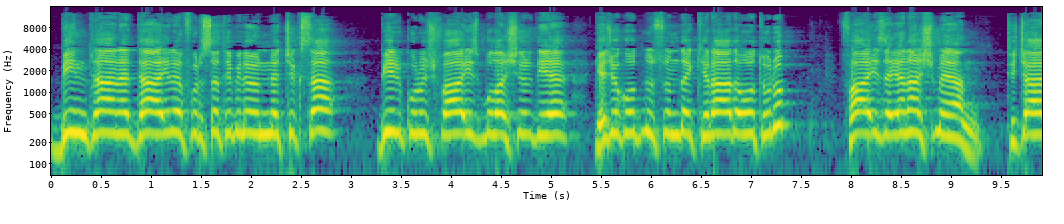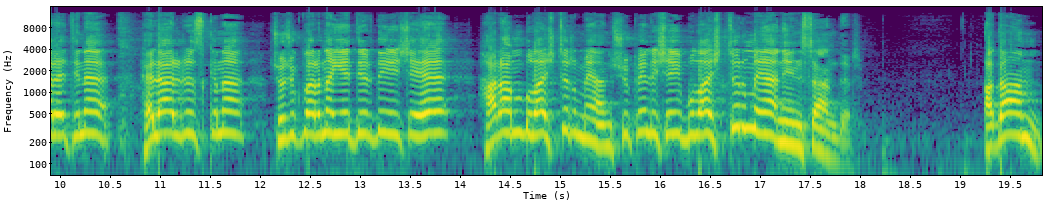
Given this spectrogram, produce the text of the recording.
bin tane daire fırsatı bile önüne çıksa bir kuruş faiz bulaşır diye gece kondusunda kirada oturup faize yanaşmayan, ticaretine, helal rızkına, çocuklarına yedirdiği şeye haram bulaştırmayan, şüpheli şey bulaştırmayan insandır. Adam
